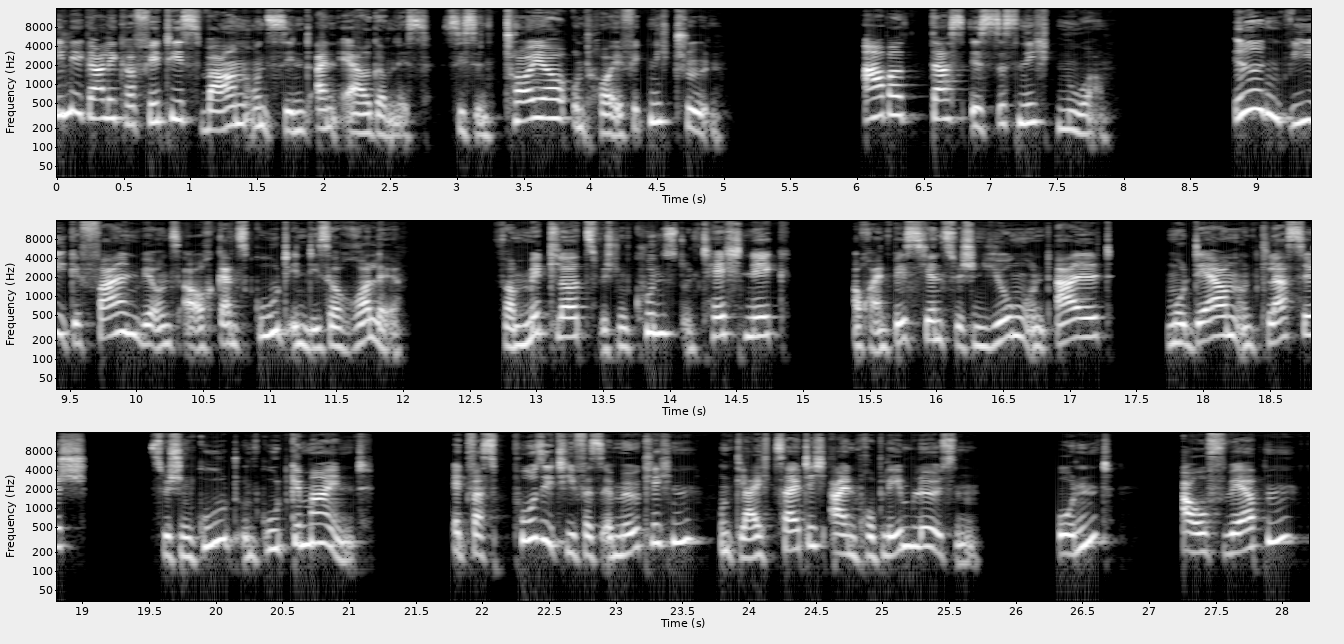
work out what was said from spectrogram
Illegale Graffitis waren und sind ein Ärgernis. Sie sind teuer und häufig nicht schön. Aber das ist es nicht nur. Irgendwie gefallen wir uns auch ganz gut in dieser Rolle. Vermittler zwischen Kunst und Technik, auch ein bisschen zwischen jung und alt, modern und klassisch, zwischen gut und gut gemeint. Etwas Positives ermöglichen und gleichzeitig ein Problem lösen. Und aufwerten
